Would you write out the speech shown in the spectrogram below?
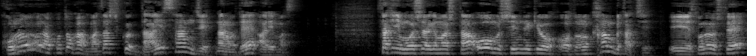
このようなことがまさしく大惨事なのであります。先に申し上げました、オウム真理教法、その幹部たち、そのそして、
